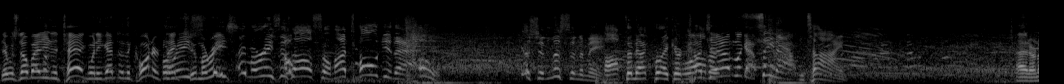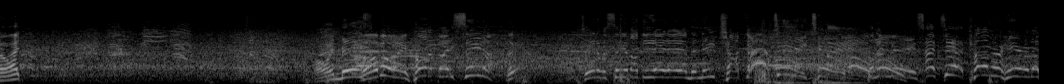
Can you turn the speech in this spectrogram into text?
there was nobody to tag when he got to the corner, thanks to Maryse. Hey, Maryse is oh. awesome. I told you that. Oh, You should listen to me. off the neck breaker. Watch cover. out, look out. Cena out in time. I don't know. I, Oh, and Miz. oh, boy. Caught by Cena. Look, Cena was thinking about the AA and the knee chop down. DDT. Oh, oh no. Miz. That's it. Cover here to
